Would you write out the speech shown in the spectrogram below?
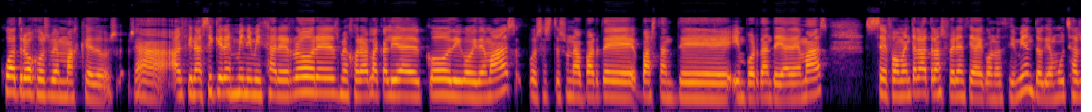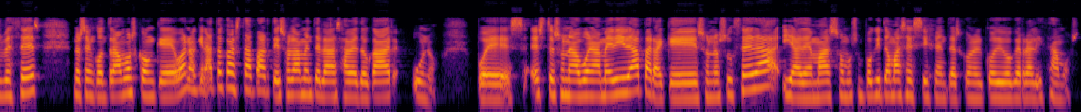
cuatro ojos ven más que dos. O sea, al final si quieres minimizar errores, mejorar la calidad del código y demás, pues esto es una parte bastante importante y además se fomenta la transferencia de conocimiento, que muchas veces nos encontramos con que, bueno, ¿quién ha tocado esta parte y solamente la sabe tocar uno? Pues esto es una buena medida para que eso no suceda y además somos un poquito más exigentes con el código que realizamos.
